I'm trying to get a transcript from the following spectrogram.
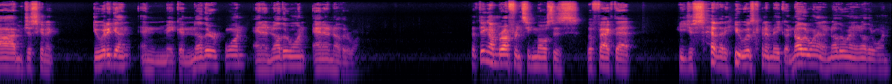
I'm just going to do it again and make another one and another one and another one. The thing I'm referencing most is the fact that he just said that he was going to make another one and another one and another one,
